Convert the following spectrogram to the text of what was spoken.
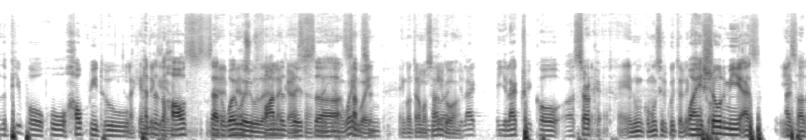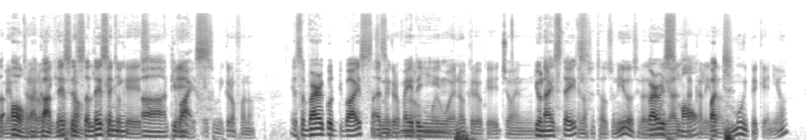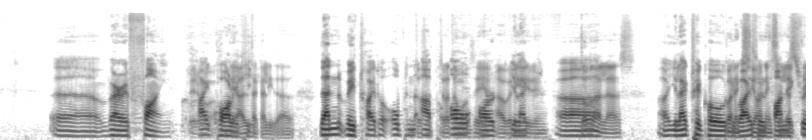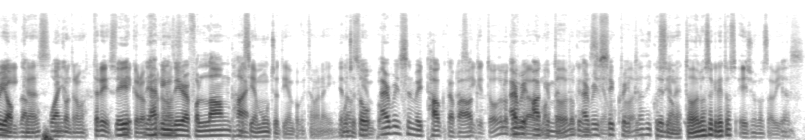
the people who helped me to paint the house said, "Where we found this uh, something." Encontramos algo. Electrical uh, circuit. En un, como un circuito eléctrico. When he showed me, as I thought, oh my God, this is a listening uh, device. Es un micrófono. It's a very good device. Es I un think made muy in bueno, creo que hecho en, United en States. los Estados Unidos. Era de Very muy alta small, calidad, but- muy pequeño, Uh, very fine, pero high de quality. alta calidad. Then we try to open Entonces up all tratamos de our abrir elec- todas uh, las uh, electrical devices. conexiones Found three of them. eléctricas. One- Encontramos tres they, they have been there for a long time. Hacía mucho tiempo que estaban ahí, You know, so tiempo. everything we talked about, Así que todo lo que every hablábamos, todo argument, lo que every decíamos, secret, todas las they discusiones, know. todos los secretos, ellos lo sabían. yes,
